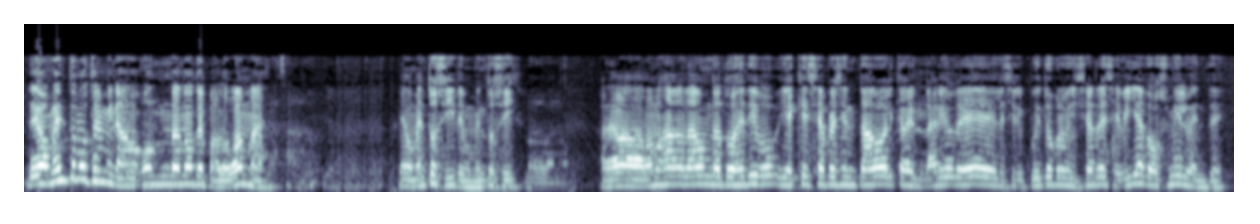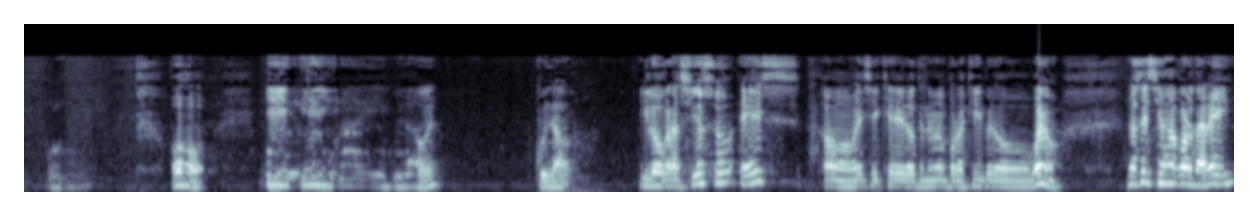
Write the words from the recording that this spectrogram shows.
De, momento hemos terminado con danos de palo. Ya está. De momento sí, de momento sí. Ahora va- vamos a dar un dato objetivo y es que se ha presentado el calendario del Circuito Provincial de Sevilla 2020. Ojo. Y, y cuidado, ¿eh? Cuidado. y lo gracioso es... Vamos a ver si es que lo tenemos por aquí, pero bueno. No sé si os acordaréis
